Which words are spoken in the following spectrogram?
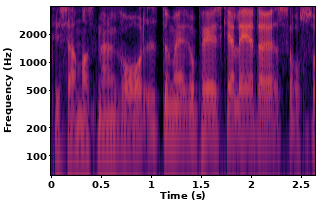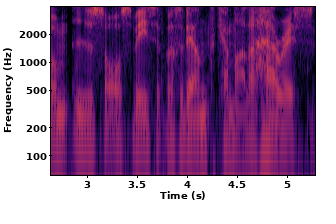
tillsammans med en rad utomeuropeiska ledare såsom USAs vicepresident Kamala Harris.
